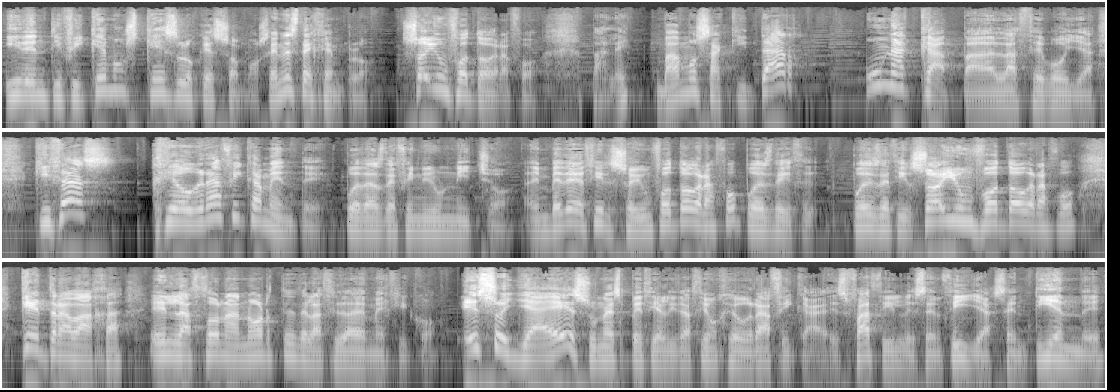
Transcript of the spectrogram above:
identifiquemos qué es lo que somos. En este ejemplo, soy un fotógrafo. Vale, vamos a quitar una capa a la cebolla. Quizás geográficamente puedas definir un nicho. En vez de decir soy un fotógrafo, puedes decir, soy un fotógrafo que trabaja en la zona norte de la Ciudad de México. Eso ya es una especialización geográfica. Es fácil, es sencilla, se entiende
